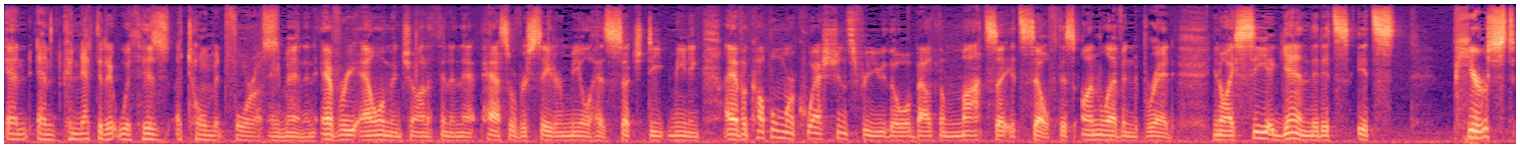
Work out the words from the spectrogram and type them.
and, and connected it with his atonement for us. Amen. And every element, Jonathan, in that Passover Seder meal has such deep meaning. I have a couple more questions for you, though, about the matzah itself, this unleavened bread. You know, I see again that it's it's pierced.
